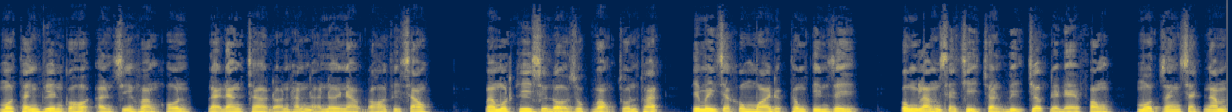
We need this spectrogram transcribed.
một thành viên của hội ẩn sĩ Hoàng Hôn lại đang chờ đón hắn ở nơi nào đó thì sao? Mà một khi sứ đổ dục vọng trốn thoát thì mình sẽ không moi được thông tin gì. Cùng lắm sẽ chỉ chuẩn bị trước để đề phòng một danh sách năm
